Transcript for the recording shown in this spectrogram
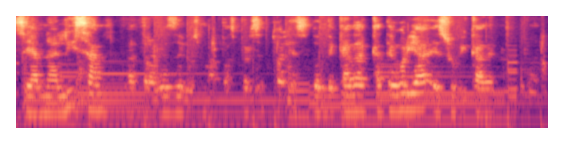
se analizan a través de los mapas perceptuales, donde cada categoría es ubicada en un punto.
